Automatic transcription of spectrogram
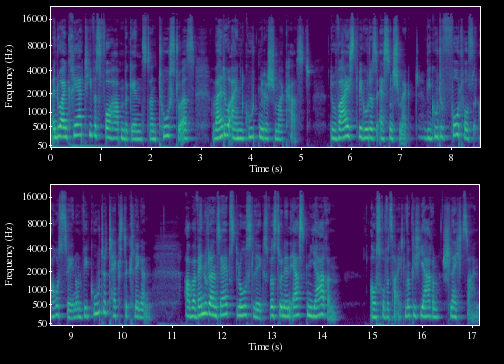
Wenn du ein kreatives Vorhaben beginnst, dann tust du es, weil du einen guten Geschmack hast Du weißt, wie gutes Essen schmeckt, wie gute Fotos aussehen und wie gute Texte klingen. Aber wenn du dann selbst loslegst, wirst du in den ersten Jahren, Ausrufezeichen, wirklich Jahren schlecht sein.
